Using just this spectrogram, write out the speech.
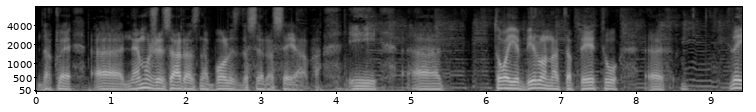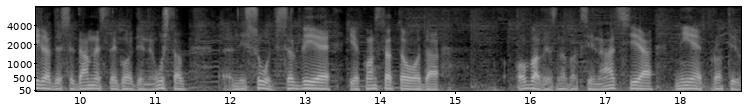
Dakle, e, ne može zarazna bolest da se rasejava. I e, to je bilo na tapetu 2017. godine. Ustavni sud Srbije je konstatovao da obavezna vakcinacija nije protiv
